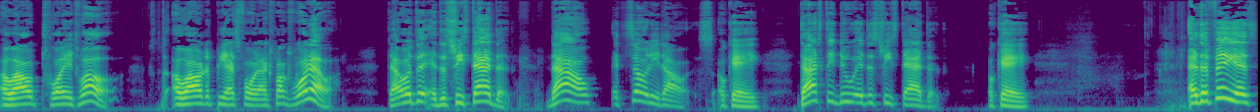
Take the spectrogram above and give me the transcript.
around 2012, around the PS4 and Xbox One era. That was the industry standard. Now it's seventy dollars. Okay, that's the new industry standard. Okay, and the thing is,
